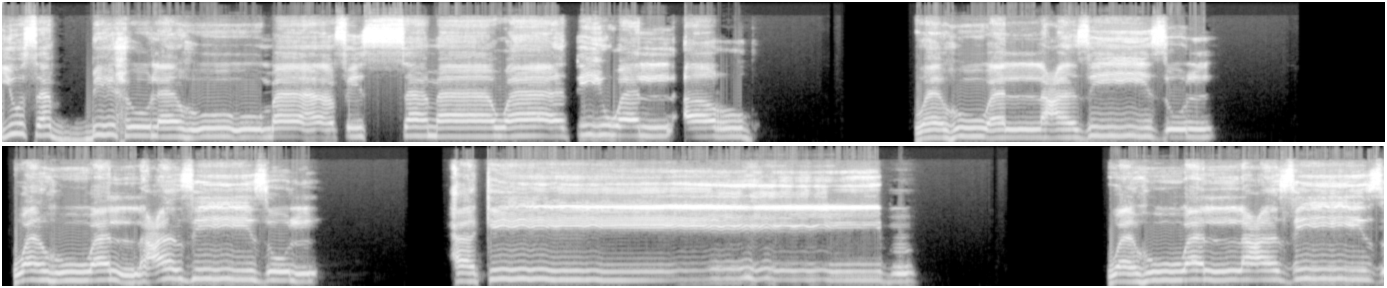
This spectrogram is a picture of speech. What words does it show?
يسبح له ما في السماوات والأرض وهو العزيز ال وهو العزيز الحكيم وهو العزيز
